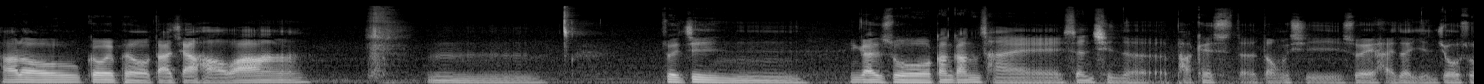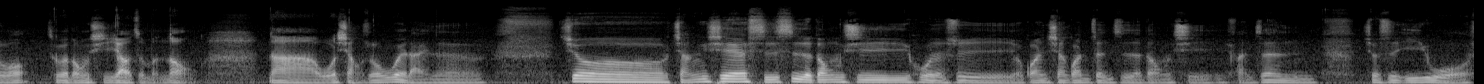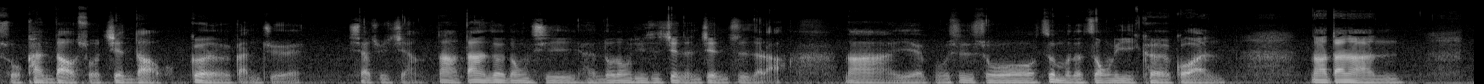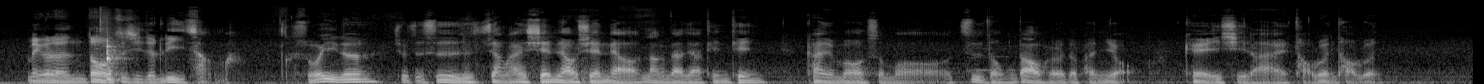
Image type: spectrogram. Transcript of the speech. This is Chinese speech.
Hello，各位朋友，大家好啊！嗯，最近应该说刚刚才申请了 Podcast 的东西，所以还在研究说这个东西要怎么弄。那我想说，未来呢，就讲一些时事的东西，或者是有关相关政治的东西，反正就是依我所看到、所见到、个人感觉下去讲。那当然，这个东西很多东西是见仁见智的啦，那也不是说这么的中立客观。那当然，每个人都有自己的立场嘛。所以呢，就只是想来闲聊闲聊，让大家听听，看有没有什么志同道合的朋友，可以一起来讨论讨论。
